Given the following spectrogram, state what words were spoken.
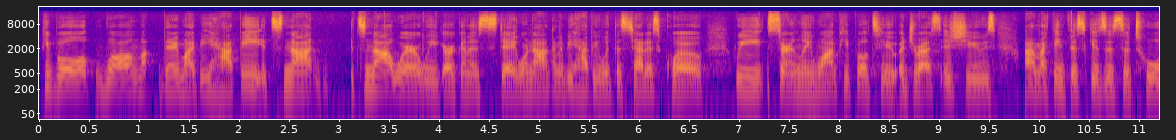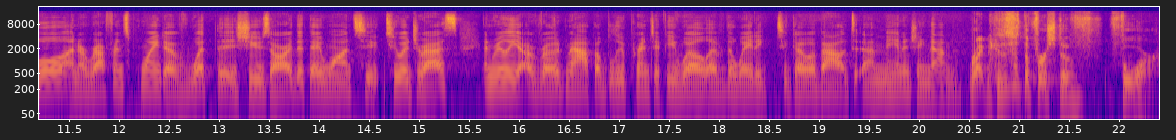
people, while they might be happy, it's not it's not where we are going to stay. We're not going to be happy with the status quo. We certainly want people to address issues. Um, I think this gives us a tool and a reference point of what the issues are that they want to, to address, and really a roadmap, a blueprint, if you will, of the way to, to go about um, managing them. Right, because this is the first of four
